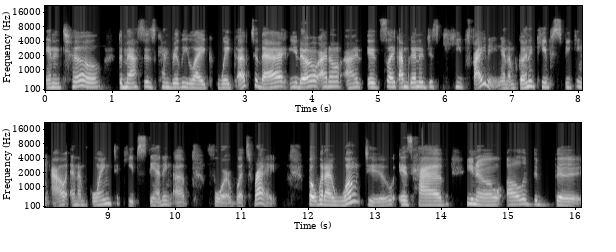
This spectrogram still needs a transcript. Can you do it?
And until the masses can really like wake up to that you know i don't i it's like i'm gonna just keep fighting and i'm gonna keep speaking out and i'm going to keep standing up for what's right but what I won't do is have, you know, all of the the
